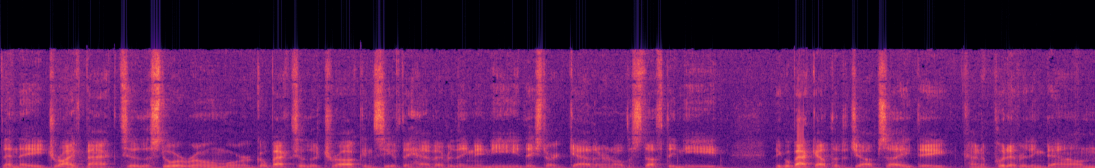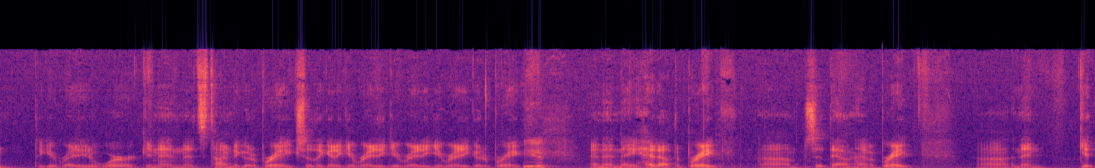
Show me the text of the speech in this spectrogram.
then they drive back to the storeroom or go back to their truck and see if they have everything they need. They start gathering all the stuff they need. they go back out to the job site, they kind of put everything down to get ready to work, and then it's time to go to break, so they got to get ready, get ready, get ready, go to break Yep. and then they head out to break, um, sit down, have a break, uh, and then get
